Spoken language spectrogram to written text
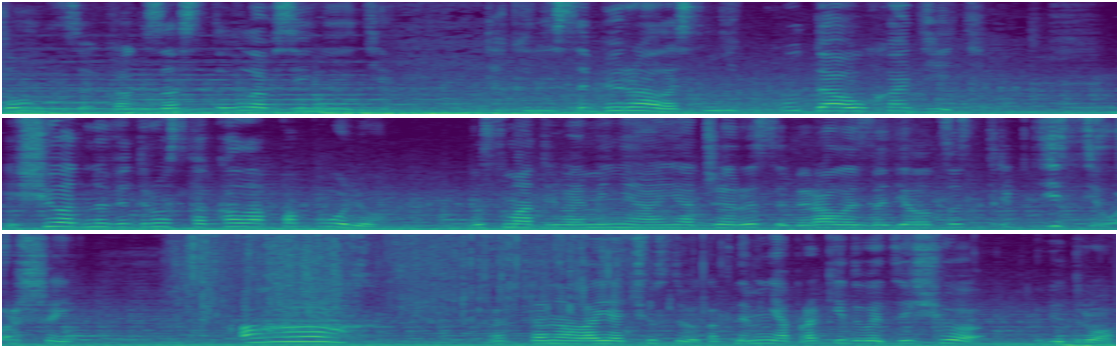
Солнце, как застыло в зените, так и не собиралось никуда уходить. Еще одно ведро скакало по полю, высматривая меня, а я Джеры собиралась заделаться стриптизершей. «Ах!» – простонала я, чувствуя, как на меня прокидывается еще ведро.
